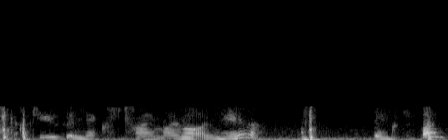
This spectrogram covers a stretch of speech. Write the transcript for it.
talk to you the next time I'm on air. Thanks a bunch.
